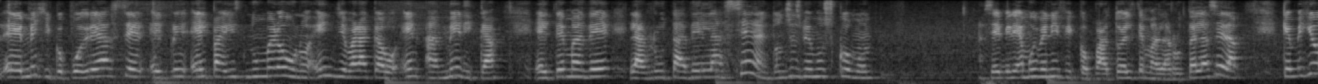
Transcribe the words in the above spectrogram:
eh, México podría ser el país número uno en llevar a cabo en América el tema de la ruta de la seda. Entonces vemos cómo sería muy benéfico para todo el tema de la ruta de la seda, que México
